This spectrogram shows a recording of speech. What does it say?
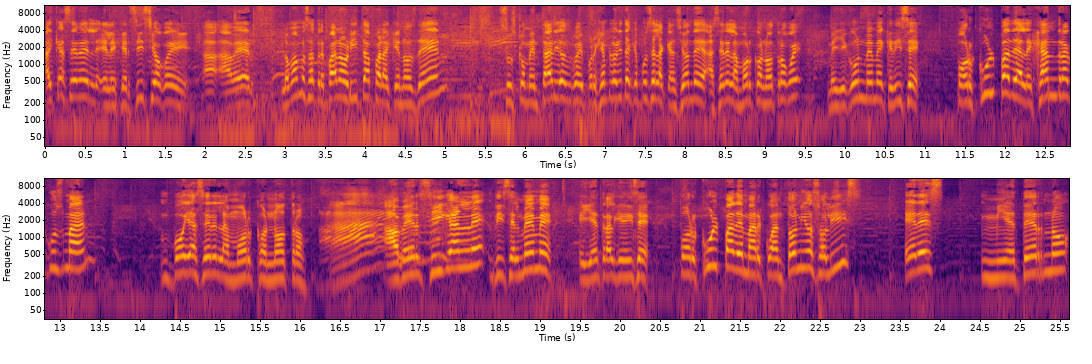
Hay que hacer el, el ejercicio, güey. A, a ver, lo vamos a trepar ahorita para que nos den sus comentarios, güey. Por ejemplo, ahorita que puse la canción de Hacer el amor con otro, güey, me llegó un meme que dice, por culpa de Alejandra Guzmán, voy a hacer el amor con otro. A ver, síganle, dice el meme. Y ya entra alguien y dice, por culpa de Marco Antonio Solís, eres mi eterno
